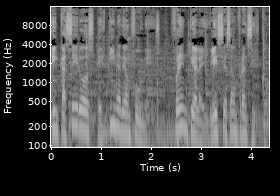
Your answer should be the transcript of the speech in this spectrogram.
En Caseros, esquina de Anfunes, frente a la iglesia San Francisco.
